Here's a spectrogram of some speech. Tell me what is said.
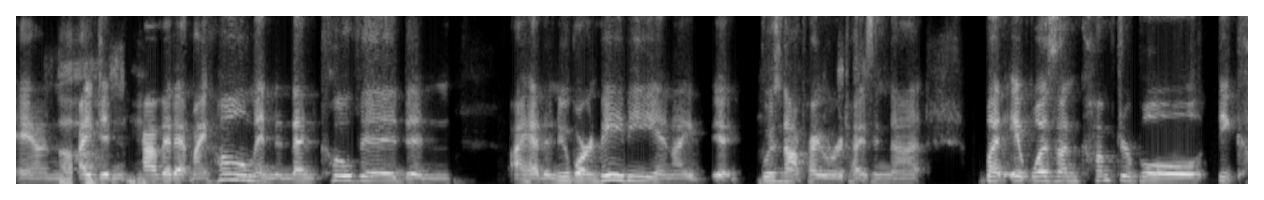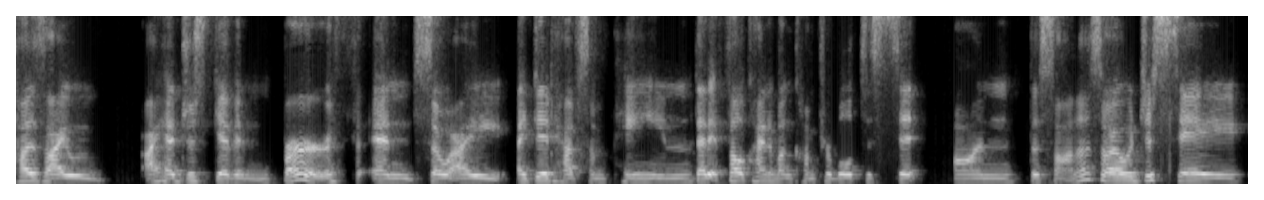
and uh, I didn't yeah. have it at my home. And, and then COVID and I had a newborn baby and I was not prioritizing that. but it was uncomfortable because I I had just given birth and so I I did have some pain that it felt kind of uncomfortable to sit on the sauna. So I would just say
